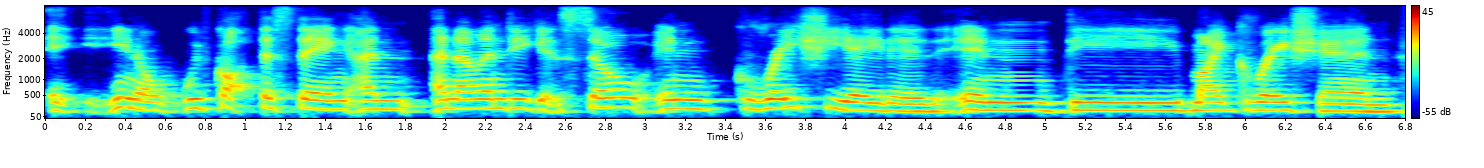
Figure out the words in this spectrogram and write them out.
you know we've got this thing and and l&d gets so ingratiated in the migration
